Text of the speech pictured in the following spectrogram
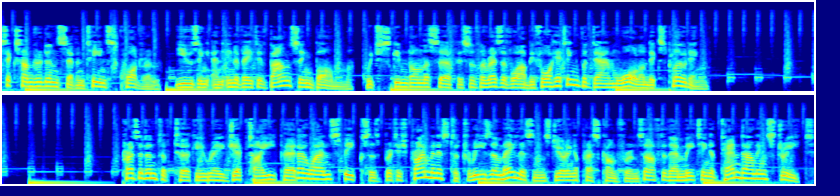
617 Squadron, using an innovative bouncing bomb, which skimmed on the surface of the reservoir before hitting the dam wall and exploding. President of Turkey Recep Tayyip Erdogan speaks as British Prime Minister Theresa May listens during a press conference after their meeting at 10 Downing Street.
